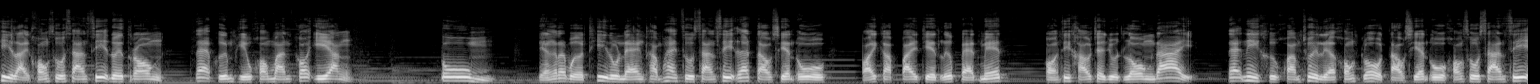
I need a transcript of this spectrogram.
ที่ไหล่ของซูซานซี่โดยตรง และพื้นผิวของมันก็เอียงตุ้มเสียงระเบิดที่รุนแรงทำให้ซูซานซี่และเต่าเซียนอูถอยกลับไป7หรือ 8 เมตร ก่อนที่เขาจะหยุดลงได้ และนี่คือความช่วยเหลือของโลเต่าเซียนอูของซูซานซี่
